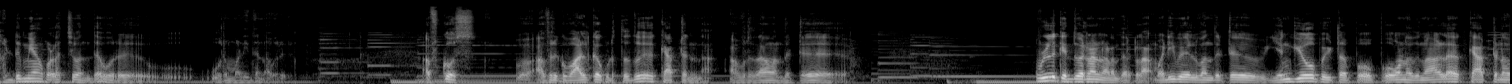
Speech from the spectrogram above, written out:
கடுமையாக உழைச்சி வந்த ஒரு ஒரு மனிதன் அவர். அஃப்கோர்ஸ் அவருக்கு வாழ்க்கை கொடுத்தது கேப்டன் தான். அவர் தான் வந்துட்டு உள்ளுக்கு எது வேணாலும் நடந்திருக்கலாம். வடிவேல் வந்துட்டு எங்கேயோ போயிட்டப்போ போனதுனால கேப்டனை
